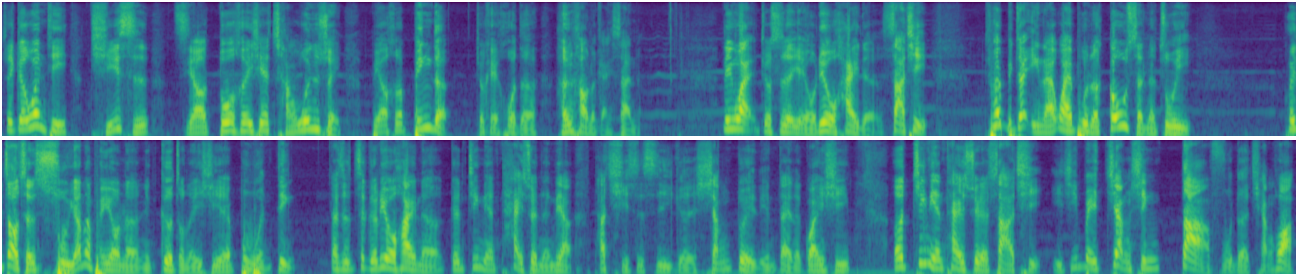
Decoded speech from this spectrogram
这个问题其实只要多喝一些常温水，不要喝冰的，就可以获得很好的改善了。另外就是有六害的煞气。会比较引来外部的勾神的注意，会造成属羊的朋友呢，你各种的一些不稳定。但是这个六害呢，跟今年太岁能量，它其实是一个相对连带的关系。而今年太岁的煞气已经被降星大幅的强化，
